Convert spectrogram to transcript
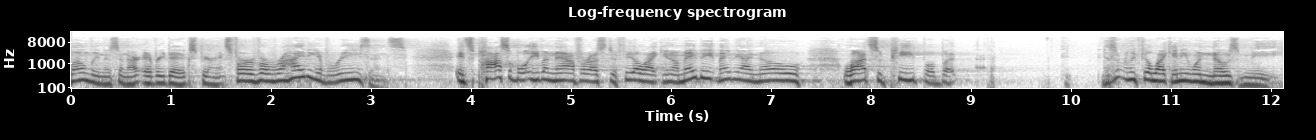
loneliness in our everyday experience for a variety of reasons. It's possible even now for us to feel like, you know, maybe, maybe I know lots of people, but it doesn't really feel like anyone knows me.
